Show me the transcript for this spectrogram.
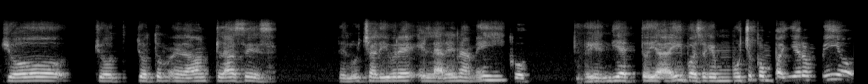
yo, yo, yo me daban clases de lucha libre en la Arena México, hoy en día estoy ahí, por eso que muchos compañeros míos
